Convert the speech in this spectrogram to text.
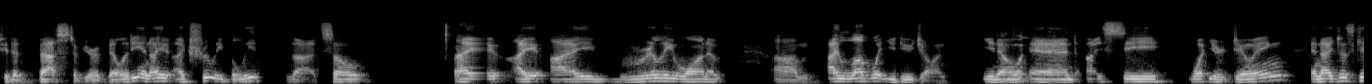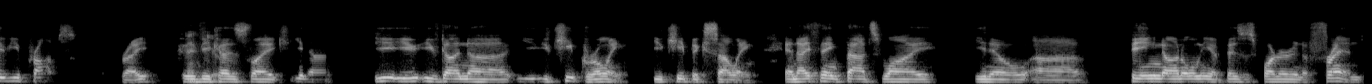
to the best of your ability. And I, I truly believe that. So I I I really want to um, I love what you do, John. You know, and I see what you're doing, and I just give you props, right? Thank because you. like you know you, you you've done uh, you, you keep growing you keep excelling and i think that's why you know uh, being not only a business partner and a friend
